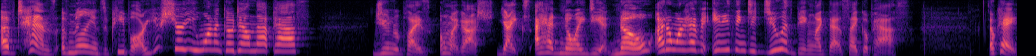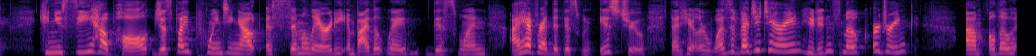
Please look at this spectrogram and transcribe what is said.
of tens of millions of people. Are you sure you want to go down that path? June replies, Oh my gosh, yikes, I had no idea. No, I don't want to have anything to do with being like that psychopath. Okay, can you see how Paul, just by pointing out a similarity, and by the way, this one, I have read that this one is true, that Hitler was a vegetarian who didn't smoke or drink, um, although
